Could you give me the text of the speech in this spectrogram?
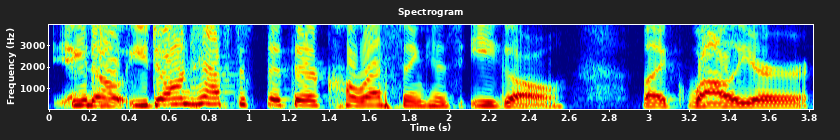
Yes. You know, you don't have to sit there caressing his ego like while you're,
